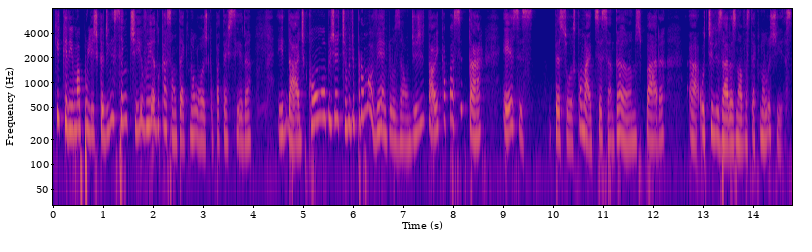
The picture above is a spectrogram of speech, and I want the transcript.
que cria uma política de incentivo e educação tecnológica para a terceira idade, com o objetivo de promover a inclusão digital e capacitar esses pessoas com mais de 60 anos para uh, utilizar as novas tecnologias.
